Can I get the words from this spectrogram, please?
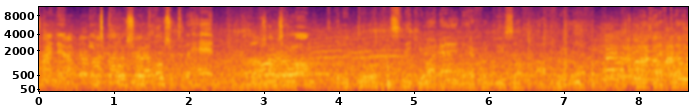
trying to inch closer and closer to the head of Zhang Chen Long. He's got a adorable sneaky right hand there from Yusuf after he uh, his left leg.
